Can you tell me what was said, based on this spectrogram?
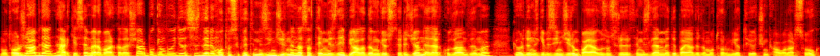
Motorcu abiden herkese merhaba arkadaşlar. Bugün bu videoda sizlere motosikletimin zincirini nasıl temizleyip yağladığımı göstereceğim. Neler kullandığımı. Gördüğünüz gibi zincirim bayağı uzun süredir temizlenmedi. Bayağıdır da motorum yatıyor çünkü havalar soğuk.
